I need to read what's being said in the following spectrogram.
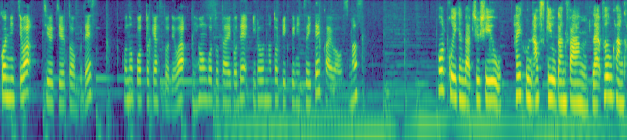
こんにちは、チューチュートークです。このポッドキャストでは日本語とタイ語でいろんなトピックについて会話をします。พูดคุยกันแบบชิวๆให้คุณอัพสกิลการฟังและเพิ่มคลังค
